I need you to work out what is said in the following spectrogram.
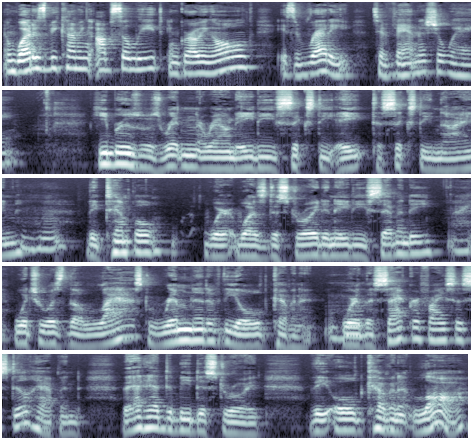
And what is becoming obsolete and growing old is ready to vanish away. Hebrews was written around AD 68 to 69. Mm-hmm. The temple where it was destroyed in AD 70, Right. which was the last remnant of the old covenant, Mm-hmm. where the sacrifices still happened, that had to be destroyed. The old covenant law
